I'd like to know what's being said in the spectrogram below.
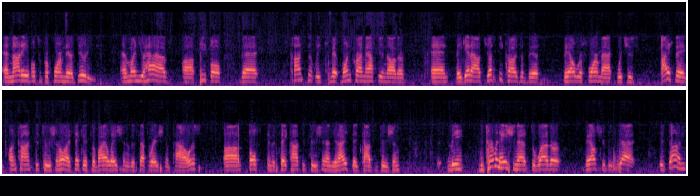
and not able to perform their duties. And when you have uh, people that constantly commit one crime after another, and they get out just because of this Bail Reform Act, which is, I think, unconstitutional. I think it's a violation of the separation of powers, uh, both in the state constitution and the United States Constitution the determination as to whether bail should be set is done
